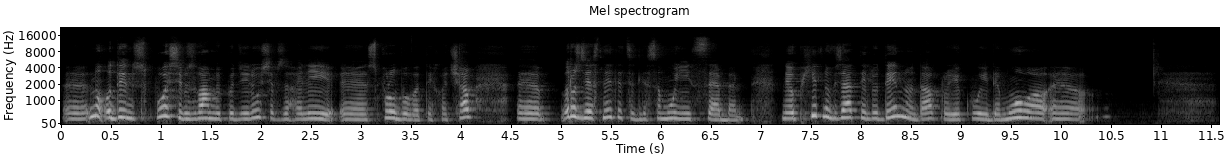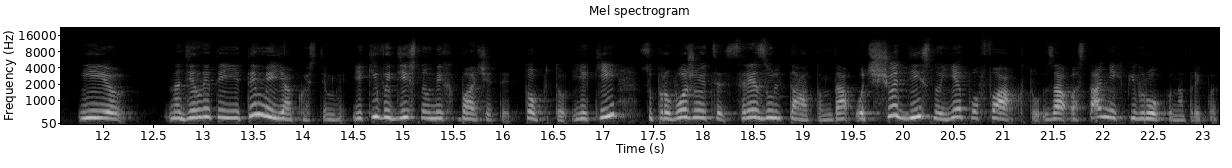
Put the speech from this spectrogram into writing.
е, ну, один спосіб з вами поділюся, взагалі е, спробувати, хоча б е, роз'яснити це для самої себе. Необхідно взяти людину, да, про яку йде мова, і наділити її тими якостями, які ви дійсно в них бачите, тобто які супроводжуються з результатом. Да? От що дійсно є по факту за останніх півроку, наприклад.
